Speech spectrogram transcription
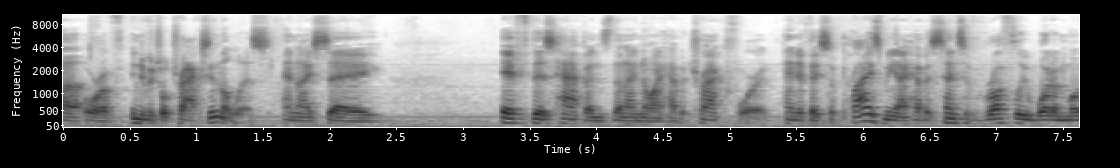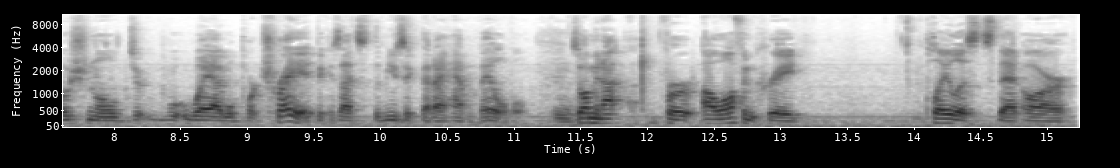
uh, or of individual tracks in the list, and I say, if this happens, then I know I have a track for it. And if they surprise me, I have a sense of roughly what emotional d- way I will portray it because that's the music that I have available. Mm-hmm. So I mean, I, for I'll often create playlists that are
